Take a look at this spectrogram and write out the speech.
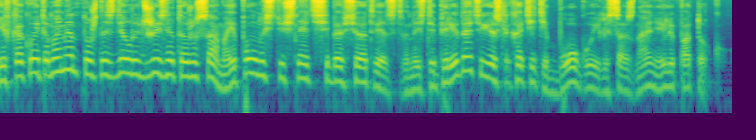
И в какой-то момент нужно сделать в жизни то же самое и полностью снять с себя всю ответственность и передать ее, если хотите, Богу или сознанию или потоку.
